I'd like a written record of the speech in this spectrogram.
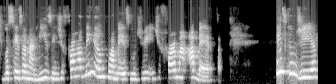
que vocês analisem de forma bem ampla mesmo, de, de forma aberta. Eis que um dia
